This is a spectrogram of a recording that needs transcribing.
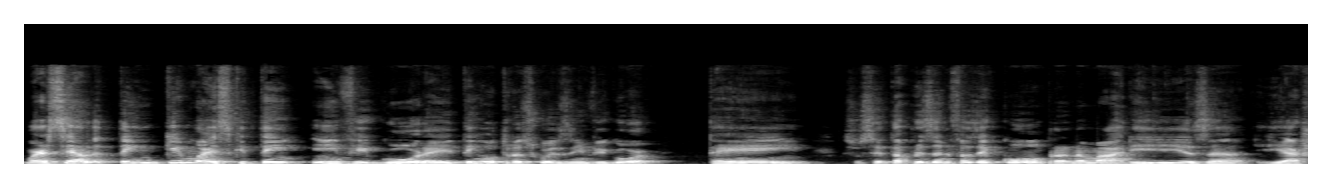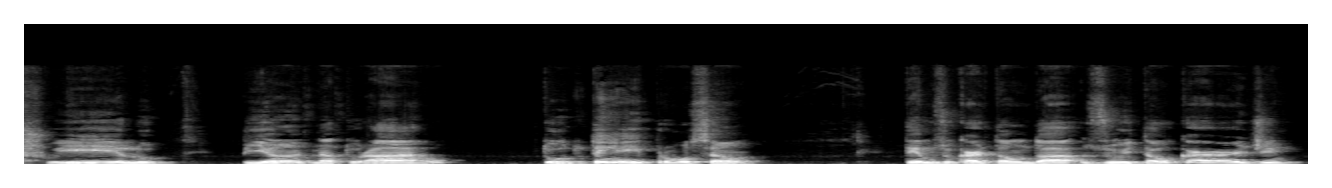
Marcela, tem que mais que tem em vigor aí? Tem outras coisas em vigor? Tem. Se você está precisando fazer compra na Marisa, Riachuelo, Pian Natural, tudo tem aí promoção. Temos o cartão da Zuita Card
